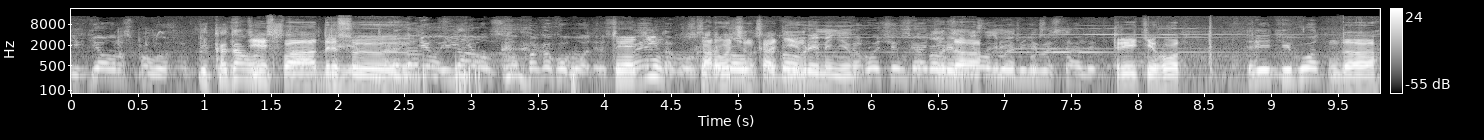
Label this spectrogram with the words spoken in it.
И где он расположен? И когда он Здесь по стал? адресу Где, и где он, по какому адресу? Ты По один? этому? Короченко С какого 1, времени? Короченко, какого один. времени Какого занимаешь времени вы стали? третий год. Третий год? Да.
